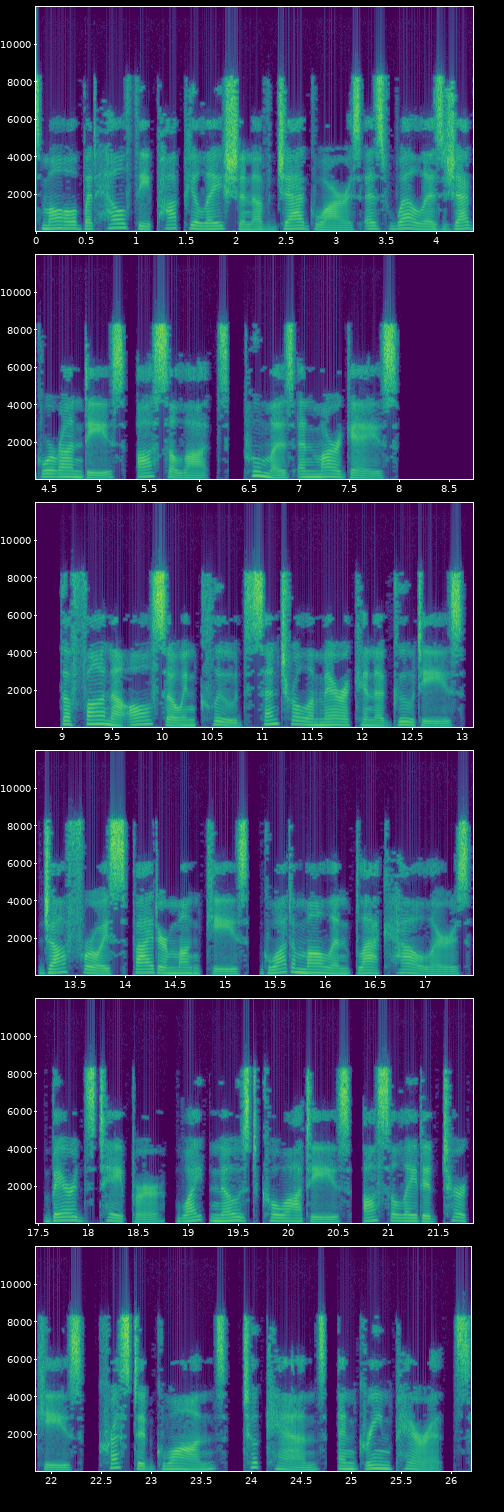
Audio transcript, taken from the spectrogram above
small but healthy population of jaguars as well as jaguarundis, ocelots, pumas and margays. The fauna also includes Central American agoutis, Geoffroy's spider monkeys, Guatemalan black howlers, Baird's tapir, white-nosed coatis, ocellated turkeys, crested guans, toucans, and green parrots.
